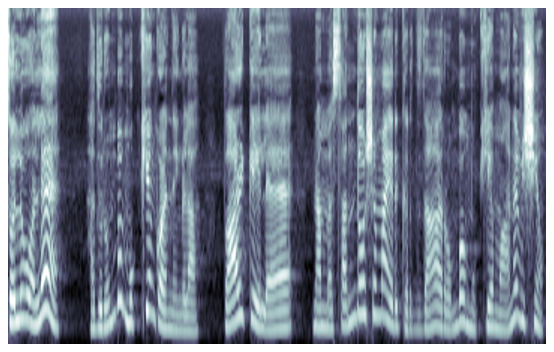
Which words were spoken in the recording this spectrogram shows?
சொல்லுவோம்ல? அது ரொம்ப முக்கியம் குழந்தைங்களா. வாழ்க்கையில நம்ம சந்தோஷமா இருக்கிறது தான் ரொம்ப முக்கியமான விஷயம்.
